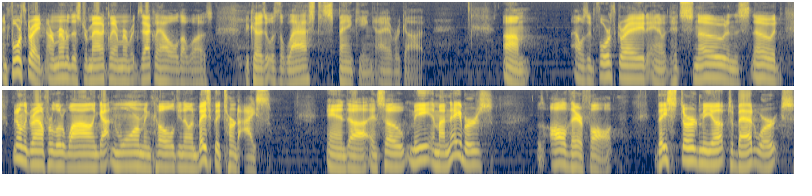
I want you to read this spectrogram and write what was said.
in fourth grade, I remember this dramatically. I remember exactly how old I was because it was the last spanking I ever got. Um, I was in fourth grade and it had snowed, and the snow had been on the ground for a little while and gotten warm and cold, you know, and basically turned to ice. And, uh, and so, me and my neighbors, it was all their fault. They stirred me up to bad works,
